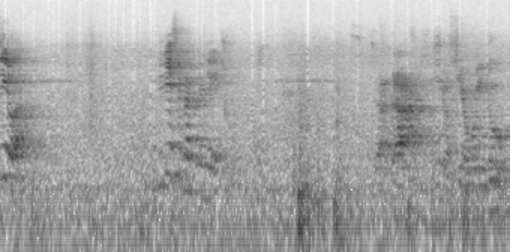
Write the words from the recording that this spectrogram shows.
Тила, веди себя прилично. Да-да, сейчас я уйду.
